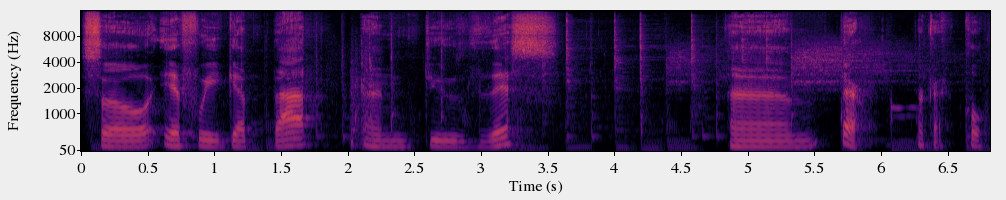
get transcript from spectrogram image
So if we get that and do this, um, there. Okay, cool.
